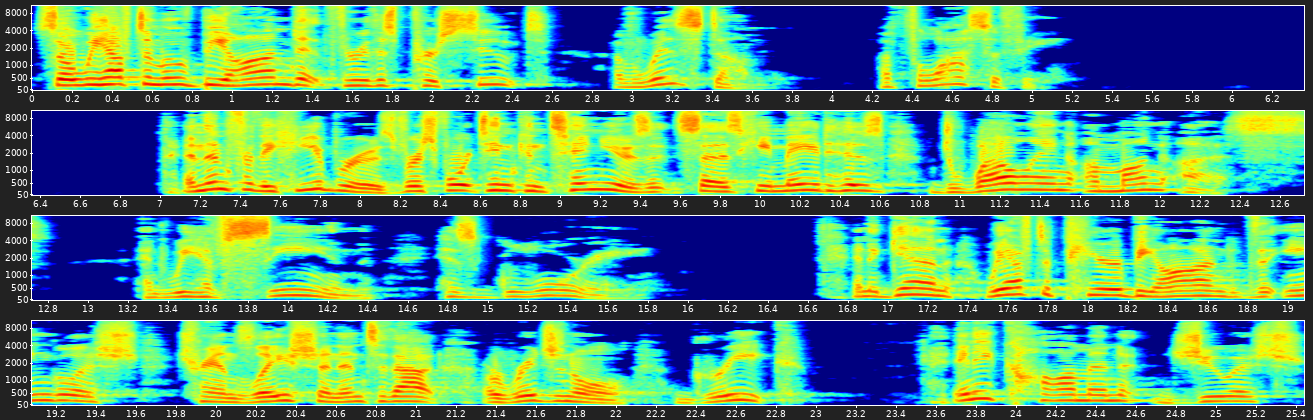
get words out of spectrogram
So we have to move beyond it through this pursuit of wisdom, of philosophy. And then for the Hebrews, verse 14 continues. It says, He made His dwelling among us, and we have seen His glory. And again, we have to peer beyond the English translation into that original Greek. Any common Jewish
